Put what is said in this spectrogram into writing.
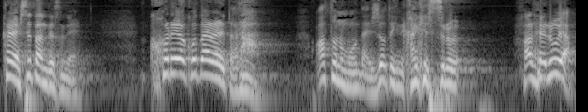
彼はしてたんですね。これを答えられたら、後の問題自動的に解決する。ハレルヤ。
